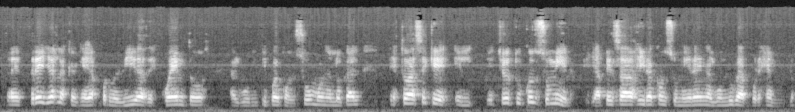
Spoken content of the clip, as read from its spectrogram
Estas estrellas las canjeas por bebidas, descuentos, algún tipo de consumo en el local. Esto hace que el hecho de tú consumir, que ya pensabas ir a consumir en algún lugar, por ejemplo,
